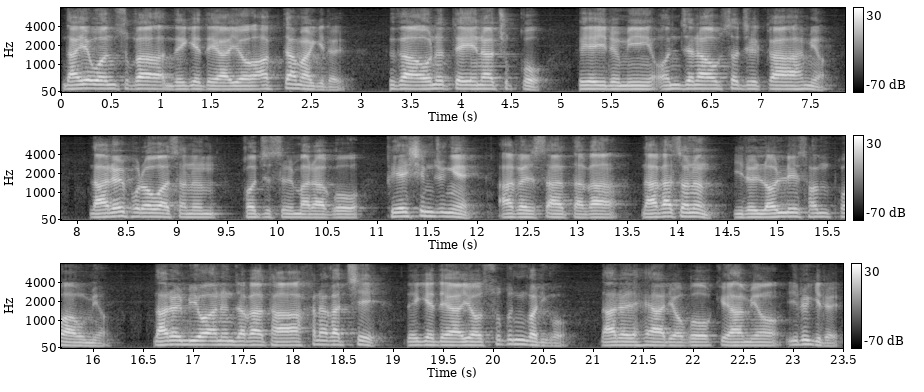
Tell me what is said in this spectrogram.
나의 원수가 내게 대하여 악담하기를 그가 어느 때에나 죽고 그의 이름이 언제나 없어질까 하며 나를 보러 와서는 거짓을 말하고 그의 심중에 악을 쌓았다가 나가서는 이를 널리 선포하오며 나를 미워하는 자가 다 하나같이 내게 대하여 수군거리고 나를 해하려고 꾀하며 이르기를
